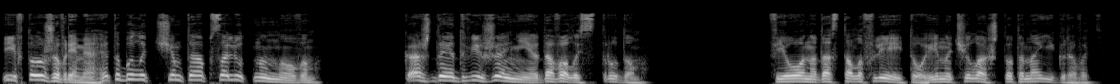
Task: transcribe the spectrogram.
И в то же время это было чем-то абсолютно новым. Каждое движение давалось с трудом. Фиона достала флейту и начала что-то наигрывать.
